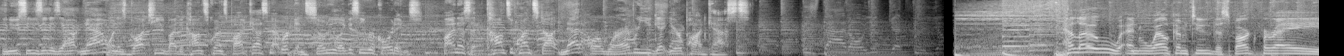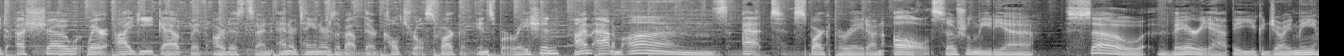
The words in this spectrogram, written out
The new season is out now and is brought to you by the Consequence Podcast Network and Sony Legacy Recordings. Find us at consequence.net or wherever you get your podcasts. Hello, and welcome to The Spark Parade, a show where I geek out with artists and entertainers about their cultural spark of inspiration. I'm Adam Unz at Spark Parade on all social media. So very happy you could join me.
